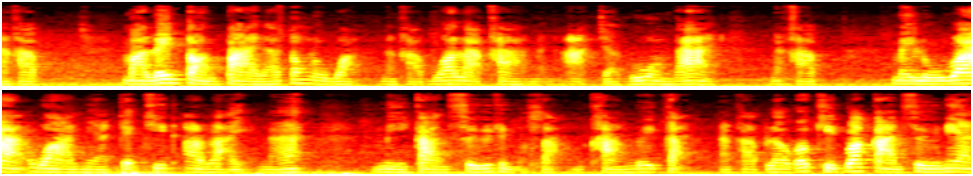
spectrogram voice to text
นะครับ มาเล่นตอนปลายแล้วต้องระวังนะครับว่าราคามันอาจจะร่วงได้นะครับ ไม่รู้ว่าวานเนี่ยจะคิดอะไรนะ มีการซื้อถึง 3 ครั้งด้วยกันนะครับเราก็คิดว่าการซื้อเนี่ย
